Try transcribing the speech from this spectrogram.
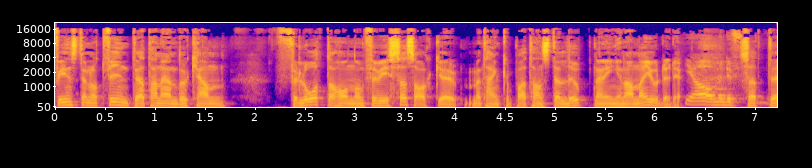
finns det något fint i att han ändå kan förlåta honom för vissa saker med tanke på att han ställde upp när ingen annan gjorde det. Ja, men det... Så att eh,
